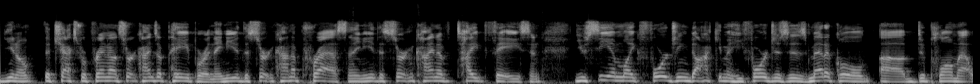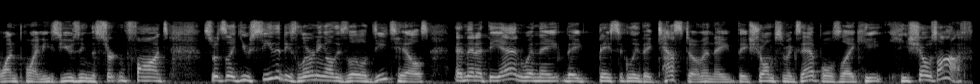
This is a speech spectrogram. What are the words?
you know, the checks were printed on certain kinds of paper and they needed the certain kind of press and they needed a certain kind of typeface. And you see him like forging document. He forges his medical uh, diploma at one point. He's using the certain font. So it's like you see that he's learning all these little details. And then at the end, when they they basically they test him and they they show him some examples, like he he shows off.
